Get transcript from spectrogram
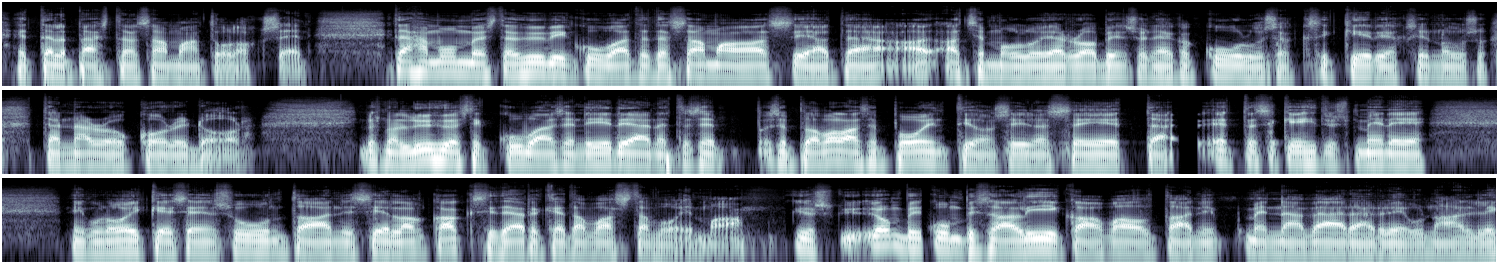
että tällä päästään samaan tulokseen. Tähän mun mielestä hyvin kuvaa tätä samaa asiaa, tämä Atsemolu ja Robinson aika kuuluisaksi kirjaksi nousu, tämä Narrow Corridor. Jos mä lyhyesti kuvaan sen idean, että se, se tavallaan se pointti on siinä se, että, että se kehitys menee niin kuin oikeaan suuntaan, niin siellä on kaksi tärkeää vastavoimaa. Jos jompi kumpi saa liikaa valtaa, niin mennään väärään reunaan. Eli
